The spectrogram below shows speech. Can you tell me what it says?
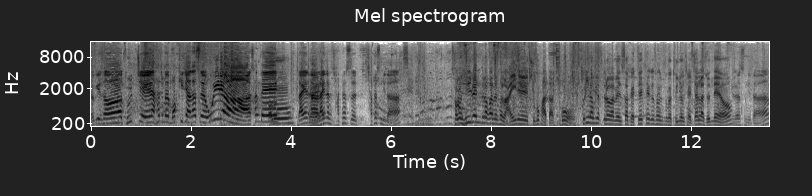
여기서 돌진 하지만 먹히지 않았어요. 오히려 상대 서로 라인 네. 아 라인에서 잡혔 잡혔습니다. 서로 힐밴 들어가면서 라인을 주고받았고 프리 방벽 들어가면서 배틀태그 선수가 두 명 잘 잘라줬네요. 그렇습니다.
